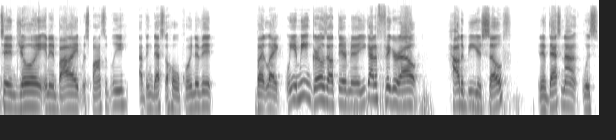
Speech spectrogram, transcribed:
to enjoy and imbibe responsibly. I think that's the whole point of it. But like when you're meeting girls out there, man, you got to figure out how to be yourself. And if that's not was,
